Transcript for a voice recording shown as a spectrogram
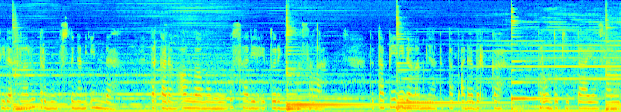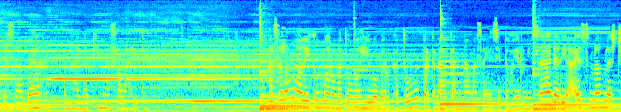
tidak selalu terbungkus dengan indah. Terkadang Allah membungkus hadiah itu dengan masalah, tetapi di dalamnya tetap ada berkah teruntuk kita yang selalu bersabar menghadapi masalah itu. Assalamualaikum warahmatullahi wabarakatuh. Perkenalkan nama saya Sito Herunisa dari AS19C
